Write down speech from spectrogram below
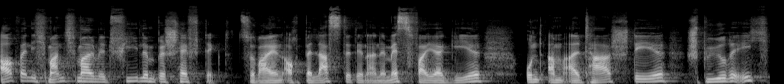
Auch wenn ich manchmal mit vielem beschäftigt, zuweilen auch belastet in eine Messfeier gehe und am Altar stehe, spüre ich,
